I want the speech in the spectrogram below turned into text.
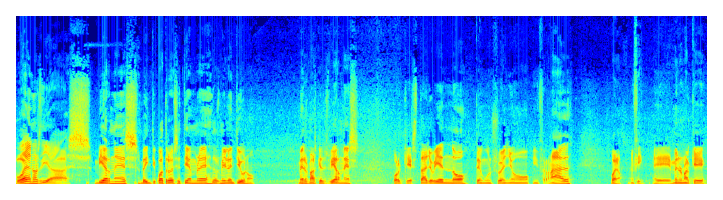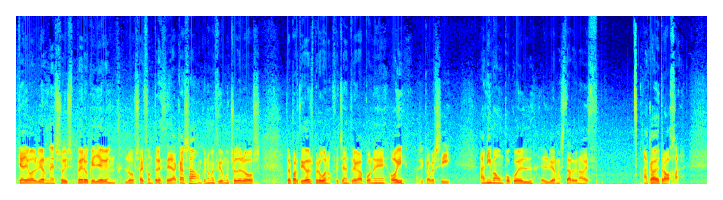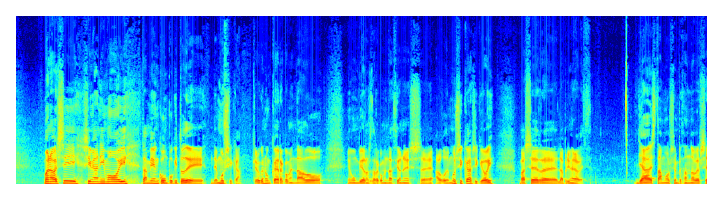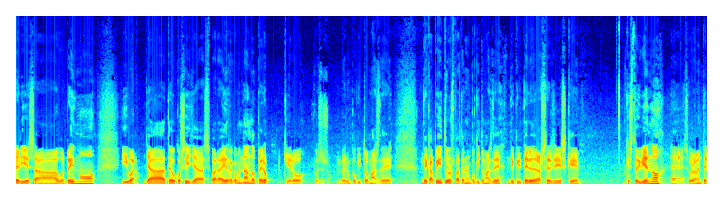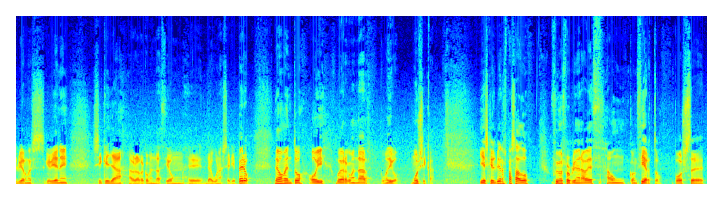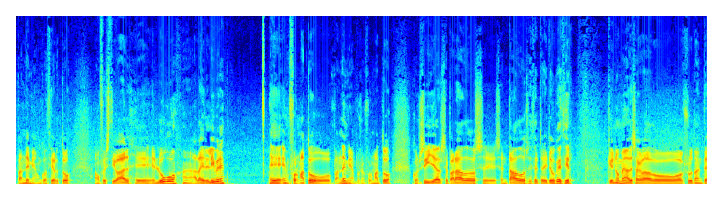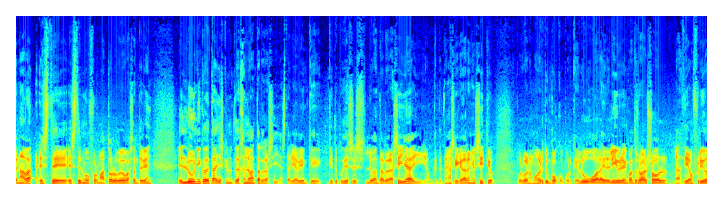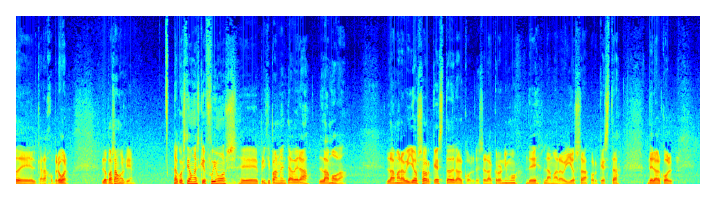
Buenos días, viernes 24 de septiembre de 2021. Menos mal que es viernes porque está lloviendo, tengo un sueño infernal. Bueno, en fin, eh, menos mal que, que, ha llegado el viernes. Hoy espero que lleguen los iPhone 13 a casa, aunque no me fío mucho de los repartidores, pero bueno, fecha de entrega pone hoy, así que a ver si anima un poco el, el viernes tarde una vez acabe de trabajar. Bueno, a ver si, si me animo hoy también con un poquito de, música. Creo que nunca he recomendado en un viernes de recomendaciones eh, algo de música, así que hoy va a ser eh, la primera vez. Ya estamos empezando a ver series a buen ritmo y bueno, ya tengo cosillas para ir recomendando, pero quiero pues eso, ver un poquito más de, de capítulos para tener un poquito más de, de criterio de las series que, que estoy viendo. Eh, seguramente el viernes que viene sí que ya habrá recomendación eh, de alguna serie. Pero de momento hoy voy a recomendar, como digo, música. Y es que el viernes pasado fuimos por primera vez a un concierto post eh, pandemia, un concierto a un festival eh, en Lugo, al aire libre. en formato pandemia, pues en formato con sillas separados, sentados, etcétera. Y tengo que decir que no me ha desagradado absolutamente nada este, este nuevo formato, lo veo bastante bien. El único detalle es que no te dejen levantar de la silla. Estaría bien que, que, te pudieses levantar de la silla y aunque te tengas que quedar en el sitio, pues bueno, moverte un poco, porque Lugo al aire libre, en cuanto se va el sol, hacía un frío del carajo. Pero bueno, lo pasamos bien. La cuestión es que fuimos eh, principalmente a ver a La Moda, la maravillosa orquesta del alcohol. Es el acrónimo de la maravillosa orquesta del alcohol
